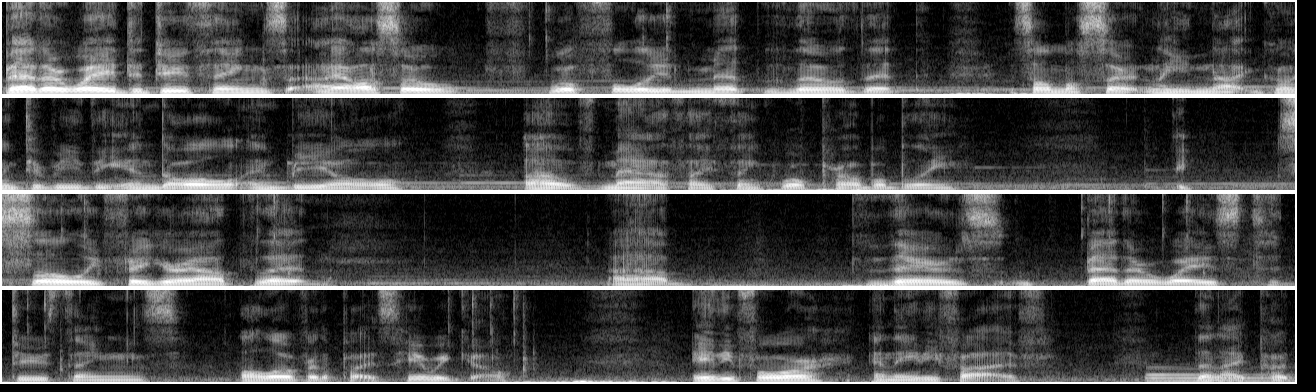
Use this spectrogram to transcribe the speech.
better way to do things. I also will fully admit, though, that it's almost certainly not going to be the end all and be all of math. I think we'll probably slowly figure out that uh, there's better ways to do things all over the place. Here we go. 84 and 85. Then I put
